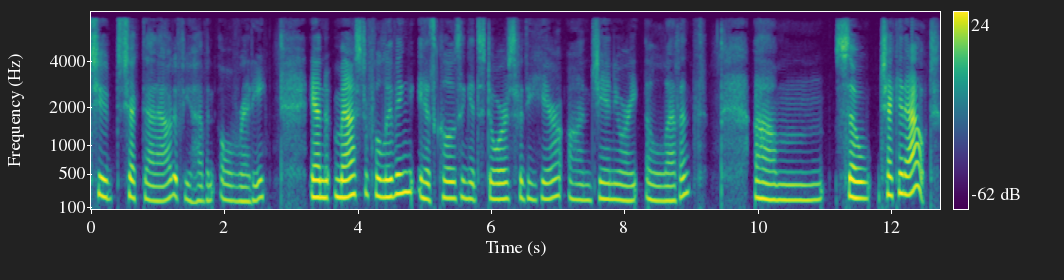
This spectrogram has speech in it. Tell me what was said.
to check that out if you haven't already. And Masterful Living is closing its doors for the year on January 11th. Um, so check it out.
